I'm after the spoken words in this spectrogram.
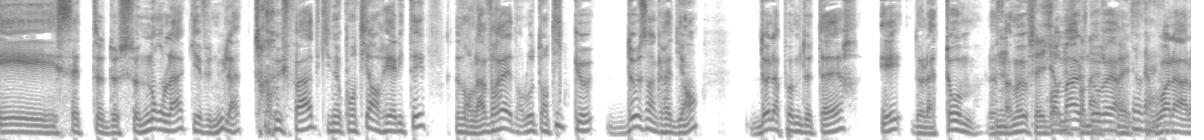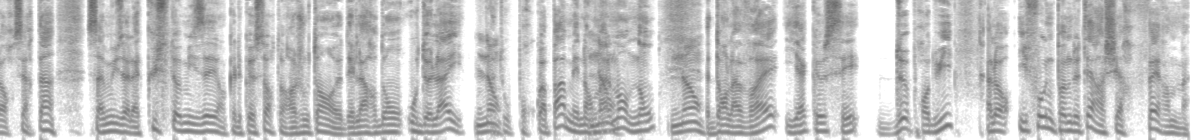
Et c'est de ce nom-là qu'est venue la truffade, qui ne contient en réalité, dans la vraie, dans l'authentique, que deux ingrédients, de la pomme de terre et de la taume, le Hmm, fameux fromage fromage, d'Auvergne. ouais, voilà, alors certains s'amusent à la customiser en quelque sorte en rajoutant euh, des lardons ou de l'ail. Non, Tout, pourquoi pas, mais normalement non. non. Dans la vraie, il y a que ces deux produits. Alors, il faut une pomme de terre à chair ferme,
